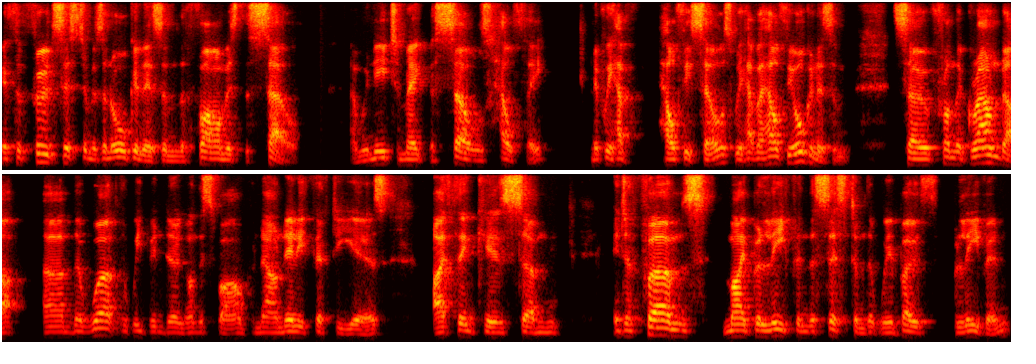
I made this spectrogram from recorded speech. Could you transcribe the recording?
if the food system is an organism, the farm is the cell. And we need to make the cells healthy. And if we have healthy cells, we have a healthy organism. So from the ground up, um, the work that we've been doing on this farm for now nearly 50 years, I think is, um, it affirms my belief in the system that we both believe in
